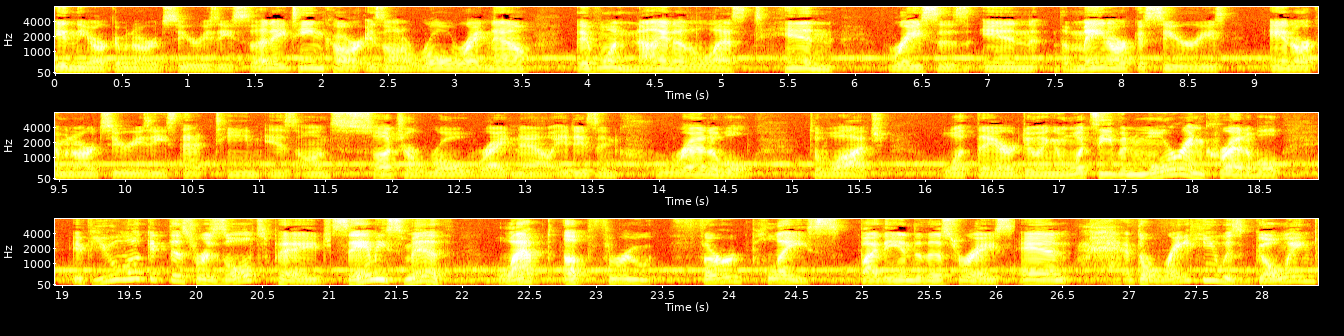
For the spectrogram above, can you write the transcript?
in the ARCA Menard Series East. So that 18 car is on a roll right now. They've won 9 out of the last 10 races in the main ARCA Series and ARCA Menard Series East. That team is on such a roll right now. It is incredible to watch what they are doing. And what's even more incredible, if you look at this results page, Sammy Smith lapped up through third place by the end of this race. And at the rate he was going,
